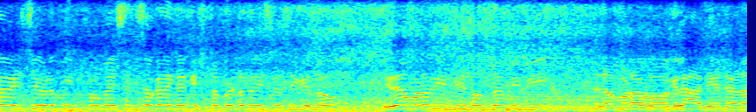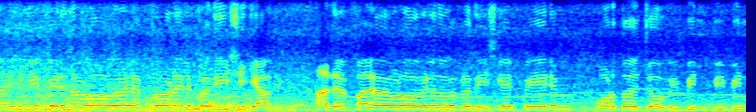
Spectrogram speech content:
കാഴ്ചകളും ഇൻഫർമേഷൻസും ഒക്കെ നിങ്ങൾക്ക് ഇഷ്ടപ്പെട്ടെന്ന് വിശ്വസിക്കുന്നു. ഇത് നമ്മുടെ വിധി സ്വന്തം വിധി നമ്മുടെ വ്ളോഗിൽ ആദ്യമായിട്ടാണ്. ഇനിയും വരുന്ന വ്ളോഗുകൾ എപ്പോൾ വേണമെങ്കിലും പ്രതീക്ഷിക്കാം. അതെ പല വ്ളോഗുകളും നമുക്ക് പ്രതീക്ഷിക്കാം. പേരും ഓർത്ത് വെച്ചോ വിബിൻ വിബിൻ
